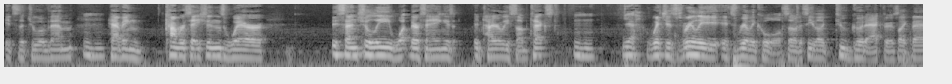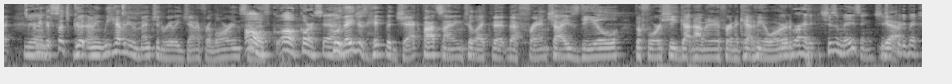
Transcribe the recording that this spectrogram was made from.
it's the two of them Mm-hmm. having conversations where essentially what they're saying is entirely subtext hmm Yeah. which is really it's really cool so to see like two good actors like that Yeah. i mean they're such good i mean we haven't even mentioned really jennifer lawrence Oh, is- of, oh, of course, yeah. who they just hit the jackpot signing to like the, the franchise deal before she got nominated for an academy award Right. She's amazing. She's Yeah. pretty amazing.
